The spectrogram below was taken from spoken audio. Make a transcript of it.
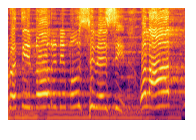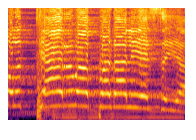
ప్రతి నోరుని మూసివేసి వాళ్ళ ఆత్మలు తెరవబడాలి ఏసయ్యా.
